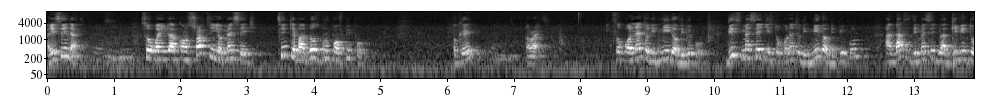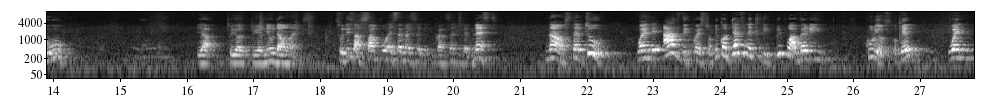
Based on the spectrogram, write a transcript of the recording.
Are you seeing that? Yes. So when you are constructing your message, think about those group of people. Okay? All right. So connect to the need of the people. This message is to connect to the need of the people, and that is the message you are giving to who? Yeah, to your to your new downlines. So these are sample SMS that you can send to them. Next. Now, step two, when they ask the question, because definitely people are very curious, okay? When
